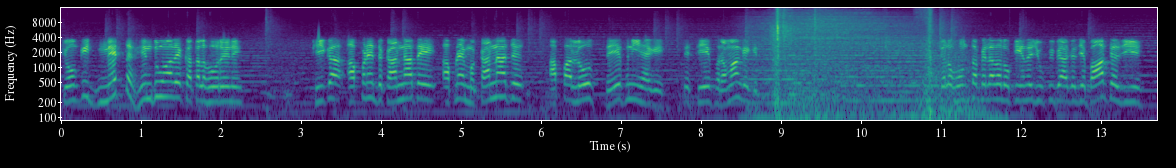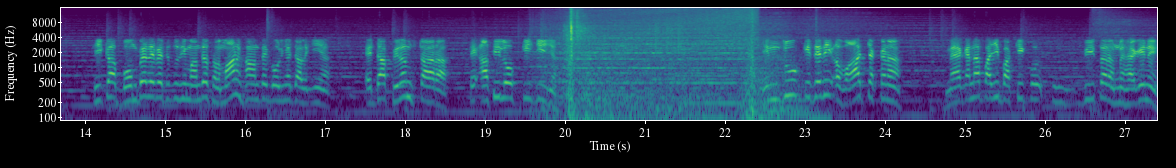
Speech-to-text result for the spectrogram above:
ਕਿਉਂਕਿ ਨਿਤ ਹਿੰਦੂਆਂ ਦੇ ਕਤਲ ਹੋ ਰਹੇ ਨੇ। ਠੀਕ ਆ, ਆਪਣੇ ਦੁਕਾਨਾਂ ਤੇ, ਆਪਣੇ ਮਕਾਨਾਂ 'ਚ ਆਪਾਂ ਲੋਕ ਸੇਫ ਨਹੀਂ ਹੈਗੇ ਤੇ ਸੇਫ ਰਵਾਂਗੇ ਕਿੱਥੇ? ਚਲੋ, ਹੁਣ ਤਾਂ ਪਹਿਲਾਂ ਤਾਂ ਲੋਕੀ ਕਹਿੰਦੇ ਯੂਪੀ ਬਿਹਾਰ ਚਲ ਜੇ ਬਾਹਰ ਚਲ ਜੀਏ ਠੀਕ ਆ, ਬੰਬੇ ਦੇ ਵਿੱਚ ਤੁਸੀਂ ਮੰਨਦੇ ਹੋ, ਸਲਮਾਨ ਖਾਨ ਤੇ ਗੋਲੀਆਂ ਚੱਲ ਗਈਆਂ। ਐਡਾ ਫਿਲਮ ਸਟਾਰ ਆ ਤੇ ਅਸੀਂ ਲੋਕ ਕੀ ਚੀਜ਼ ਆ? ਹਿੰਦੂ ਕਿਸੇ ਦੀ ਆਵਾਜ਼ ਚੱਕਣਾ, ਮੈਂ ਕਹਿੰਦਾ ਭਾਜੀ ਬਾਕੀ ਕੋਈ ਵੀ ਧਰਮ ਹੈਗੇ ਨੇ,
